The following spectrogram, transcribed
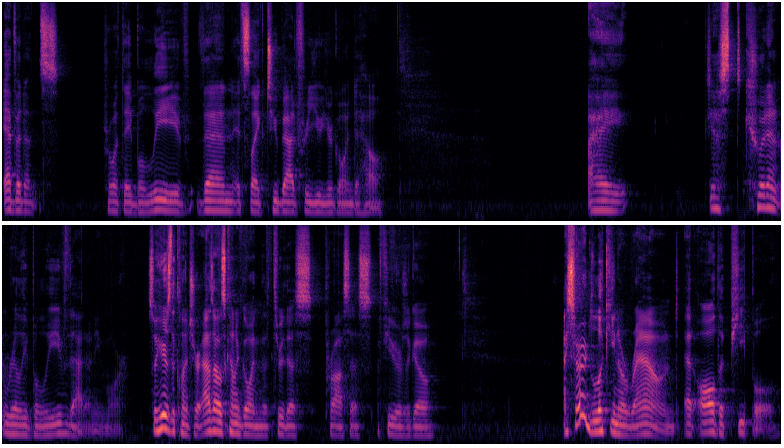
evidence for what they believe, then it's like, too bad for you, you're going to hell. I just couldn't really believe that anymore. So here's the clincher. As I was kind of going through this process a few years ago, I started looking around at all the people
